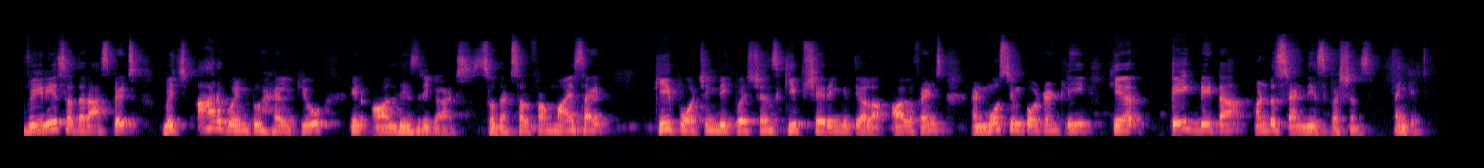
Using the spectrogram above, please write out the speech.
various other aspects which are going to help you in all these regards. So that's all from my side. Keep watching the questions. Keep sharing with your all friends. And most importantly here take data understand these questions. Thank you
